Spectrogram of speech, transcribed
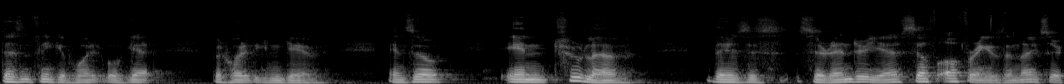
doesn't think of what it will get, but what it can give. And so, in true love, there's this surrender, yes. Self offering is a nicer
